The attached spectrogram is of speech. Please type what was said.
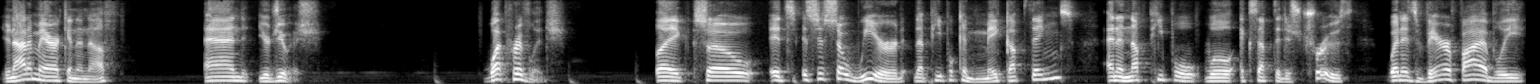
You're not American enough and you're Jewish. What privilege? Like so it's it's just so weird that people can make up things and enough people will accept it as truth when it's verifiably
